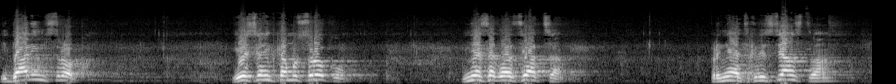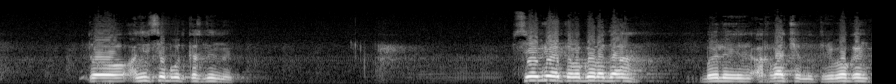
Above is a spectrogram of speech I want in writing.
и дали им срок. Если они к тому сроку не согласятся принять христианство, то они все будут казнены. Все евреи этого города были охвачены тревогой.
